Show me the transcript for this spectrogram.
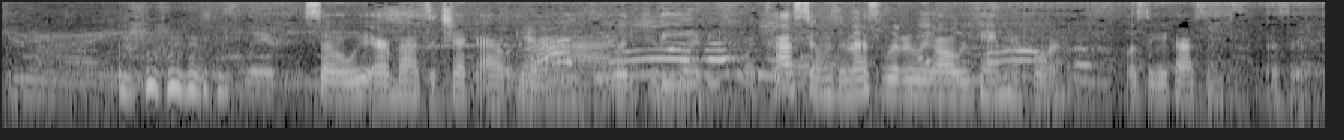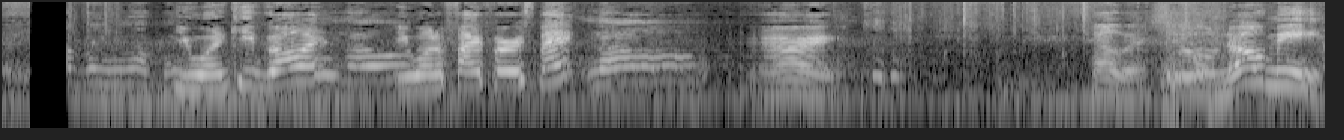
Can I wear these? So we are about to check out now with the costumes, and that's literally all we came here for. Was to get costumes. That's it. You want to keep going? No. You want to fight for respect? No. All right. Tell her she don't know me.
